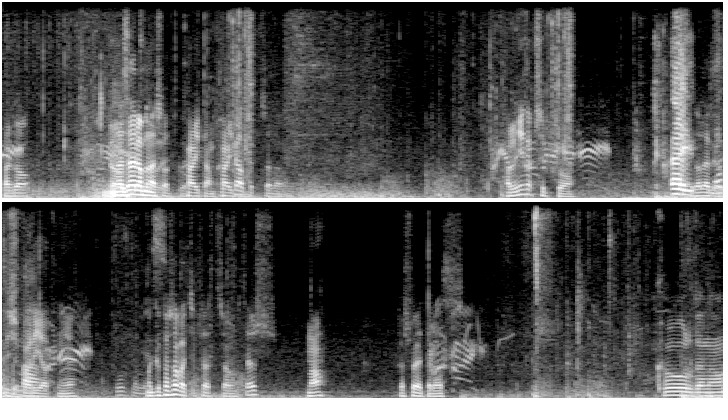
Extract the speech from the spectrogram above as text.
Pago, Na zero na środku. haj tam, haj tam. Ale nie tak szybko. Ej, Do lewej. Jesteś kurwa. wariat, nie? Mogę jest. flashować ci przestrzał, chcesz? No. Flashuję teraz. Kurde no.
